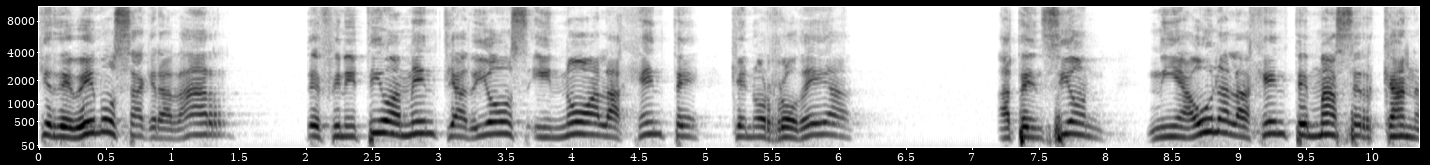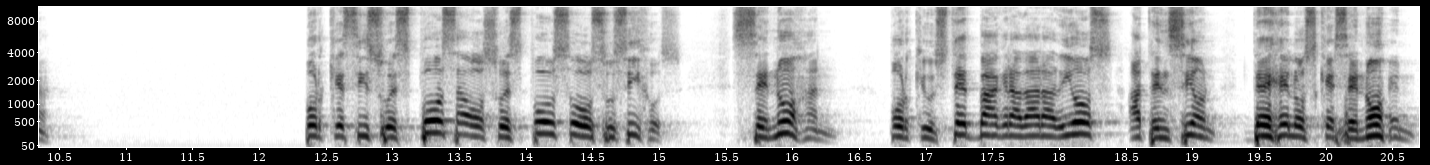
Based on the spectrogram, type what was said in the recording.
que debemos agradar definitivamente a Dios y no a la gente que nos rodea. Atención, ni aún a la gente más cercana. Porque si su esposa o su esposo o sus hijos se enojan porque usted va a agradar a Dios, atención, déjelos que se enojen.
